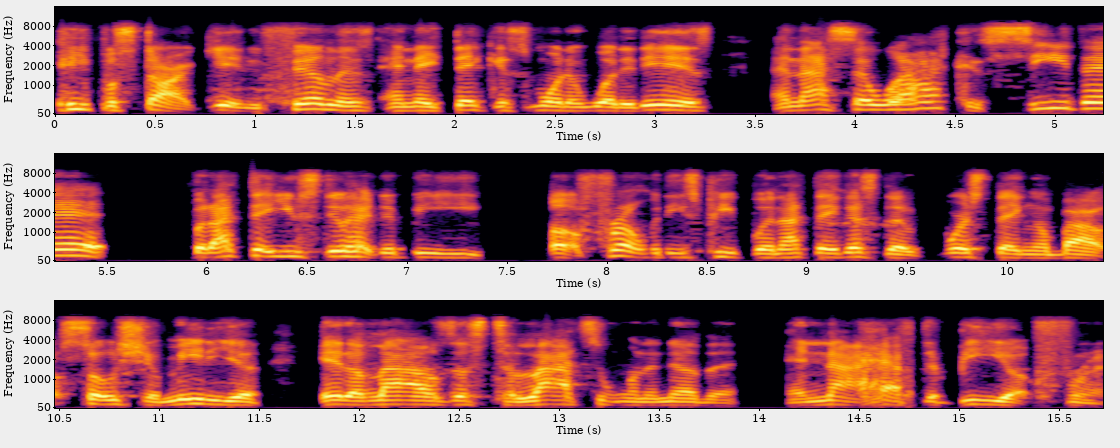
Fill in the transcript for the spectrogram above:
people start getting feelings and they think it's more than what it is. And I said, Well, I could see that, but I think you still have to be upfront with these people. And I think that's the worst thing about social media. It allows us to lie to one another and not have to be upfront.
